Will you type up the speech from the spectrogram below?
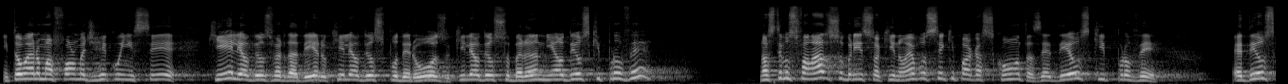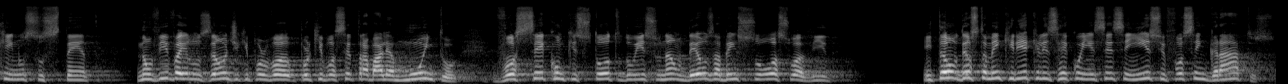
Então era uma forma de reconhecer que Ele é o Deus verdadeiro, que Ele é o Deus poderoso, que Ele é o Deus soberano e é o Deus que provê. Nós temos falado sobre isso aqui, não é você que paga as contas, é Deus que provê, é Deus quem nos sustenta. Não viva a ilusão de que por, porque você trabalha muito, você conquistou tudo isso. Não, Deus abençoou a sua vida. Então Deus também queria que eles reconhecessem isso e fossem gratos,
